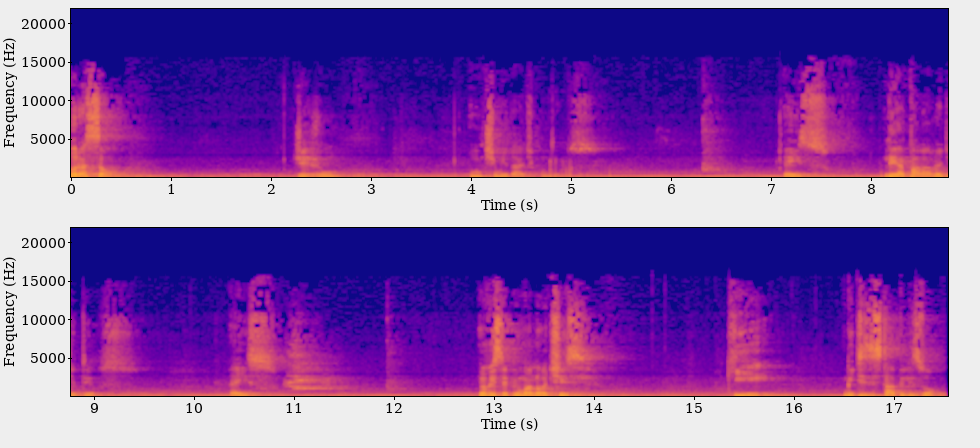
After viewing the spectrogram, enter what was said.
Oração, jejum, intimidade com Deus. É isso. Ler a palavra de Deus. É isso. Eu recebi uma notícia que me desestabilizou.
